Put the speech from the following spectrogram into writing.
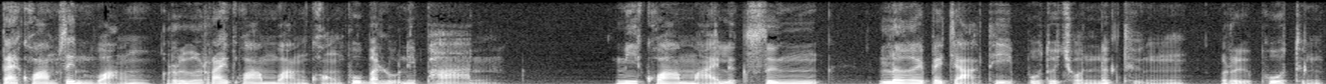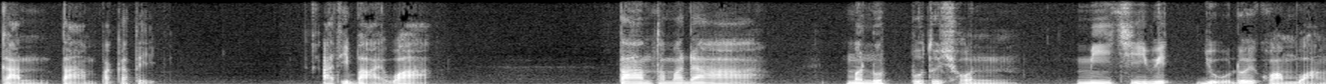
แต่ความสิ้นหวังหรือไร้ความหวังของผู้บรรลุนิพพาน มีความหมายลึกซึ้งเลยไปจากที่ปุถุชนนึกถึงหรือพูดถึงกันตามปกติ อธิบายว่า ตามธรรมดา มนุษย์ปุถุชนมีชีวิตอยู่ด้วยความหวัง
